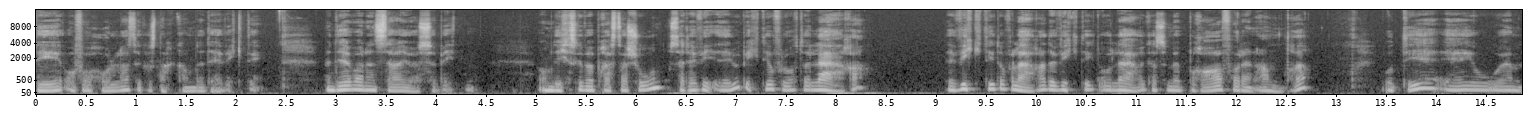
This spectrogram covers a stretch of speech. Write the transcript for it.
det å forholde seg og snakke om det, det er viktig. Men det var den seriøse biten. Om det ikke skal være prestasjon, så er det, det er jo viktig å få lov til å lære. Det er viktig å få lære. Det er viktig å lære hva som er bra for den andre. Og det er jo eh,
